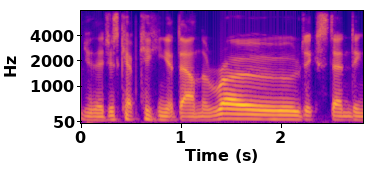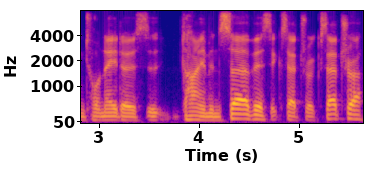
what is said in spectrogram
you know they just kept kicking it down the road extending tornadoes time in service etc etc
